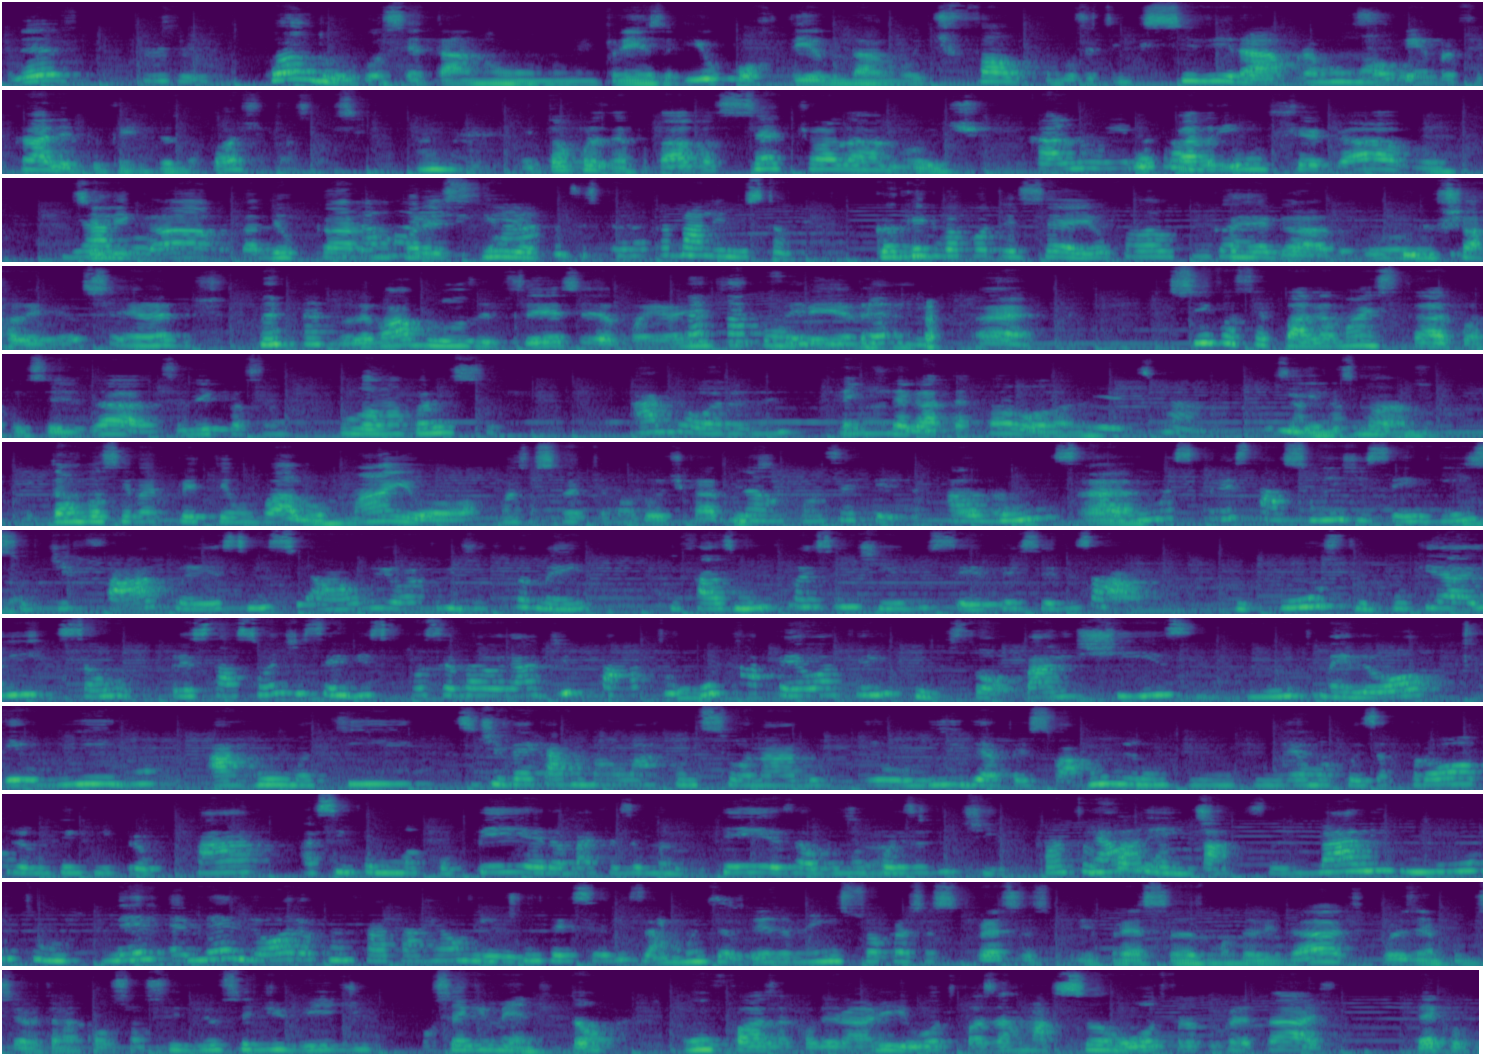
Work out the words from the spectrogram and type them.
Beleza? Uhum. Quando você está numa empresa e o porteiro da noite falta, você tem que se virar para arrumar alguém para ficar ali, porque a empresa não pode ficar sozinha. Uhum. Então, por exemplo, dava 7 horas da noite, O cara não ia o cara não chegava, E você agora? ligava, cadê o cara, Então, não aparecia. ligava, desesperado, trabalha nisso também. O que, que vai acontecer? Eu falava com o encarregado, o Charlie, eu sei, né, bicho? Vou levar uma blusa pra você, se amanhã a gente combina. É. Se você paga mais caro pra terceirizar, você liga fala assim, fulano não apareceu. Agora, né? Tem que chegar até tal hora. E eles mandam. E eles mandam. Então você vai ter um valor maior, mas você vai ter uma dor de cabeça. Não, com certeza. Algumas, É. algumas prestações de serviço, de fato, é essencial e eu acredito também que faz muito mais sentido ser terceirizado. O custo, porque aí são prestações de serviço que você vai olhar de fato o papel aquele custo. Ó, vale X, muito melhor, eu ligo, arrumo aqui. Se tiver que arrumar um ar-condicionado, eu ligo e a pessoa arruma, não, não, não é uma coisa própria, eu não tenho que me preocupar. Assim como uma copeira vai fazer uma limpeza, alguma Certo. coisa do tipo. Quanto Realmente. vale? Vale muito, me- é melhor eu contratar realmente um terceirizado. E muitas vezes nem só para essas, pra essas, pra essas modalidades, por exemplo, você vai estar na construção civil, você divide por segmento. Então, um faz a caldeiraria, o outro faz a armação, o outro faz a concretagem.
